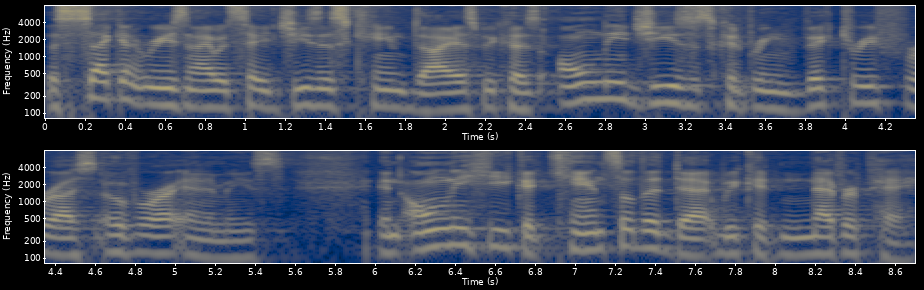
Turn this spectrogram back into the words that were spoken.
the second reason I would say Jesus came to die is because only Jesus could bring victory for us over our enemies, and only He could cancel the debt we could never pay.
